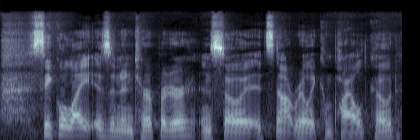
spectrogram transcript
SQLite is an interpreter and so it's not really compiled code.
